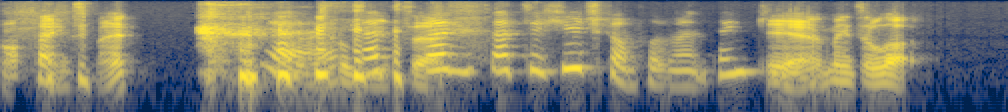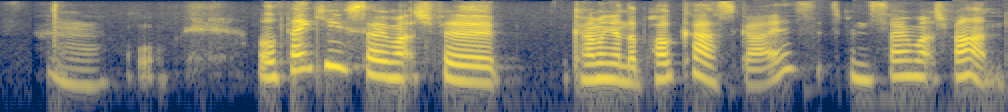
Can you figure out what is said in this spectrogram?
Well, thanks, mate. Yeah, that's, that's, that's a huge compliment. Thank you. Yeah, it means a lot. Mm. Well, thank you so much for coming on the podcast, guys. It's been so much fun.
